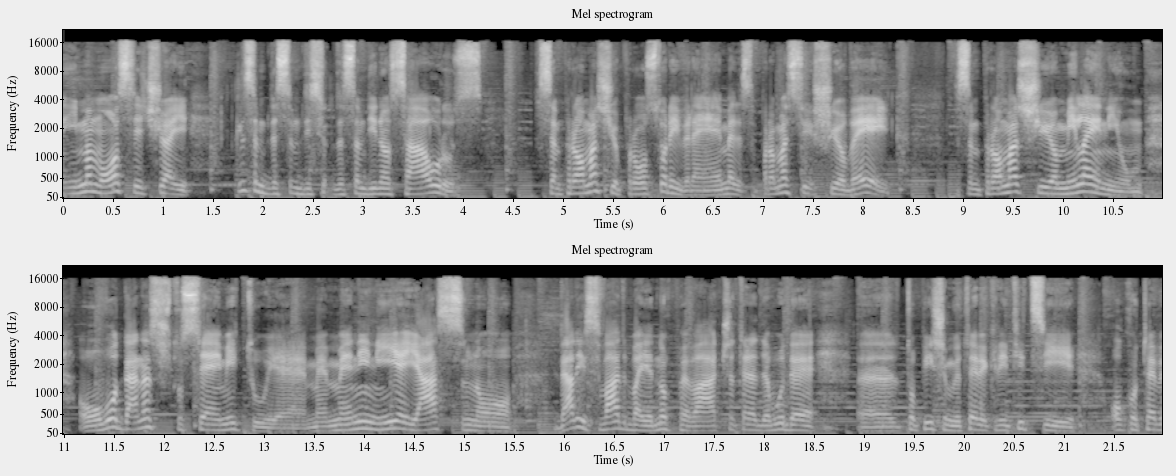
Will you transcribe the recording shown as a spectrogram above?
imam osjećaj Rekli sam da sam, da sam dinosaurus, sam promašio prostor i vreme, da sam promašio vek, da sam promašio milenijum. Ovo danas što se emituje, me, meni nije jasno da li svadba jednog pevača treba da bude e, to pišem i u TV kritici oko TV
